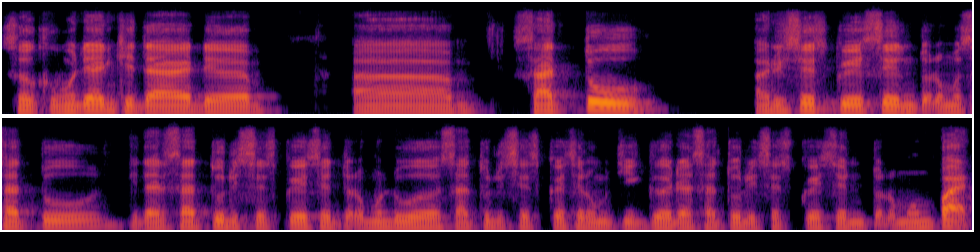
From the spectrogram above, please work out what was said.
So kemudian kita ada uh, satu research question untuk nombor satu, kita ada satu research question untuk nombor dua, satu research question nombor tiga dan satu research question untuk nombor empat.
